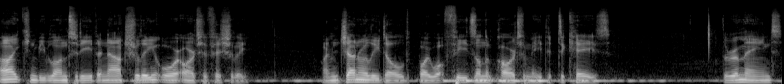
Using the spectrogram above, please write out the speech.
I can be blunted either naturally or artificially. I'm generally dulled by what feeds on the part of me that decays. The remains,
